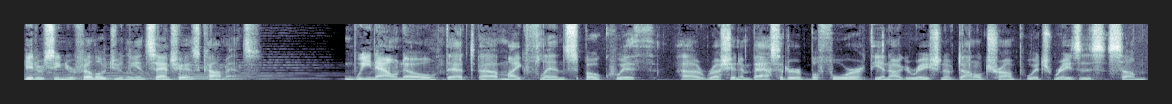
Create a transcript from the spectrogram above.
Cato Senior Fellow Julian Sanchez comments. We now know that uh, Mike Flynn spoke with uh, Russian ambassador before the inauguration of Donald Trump, which raises some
